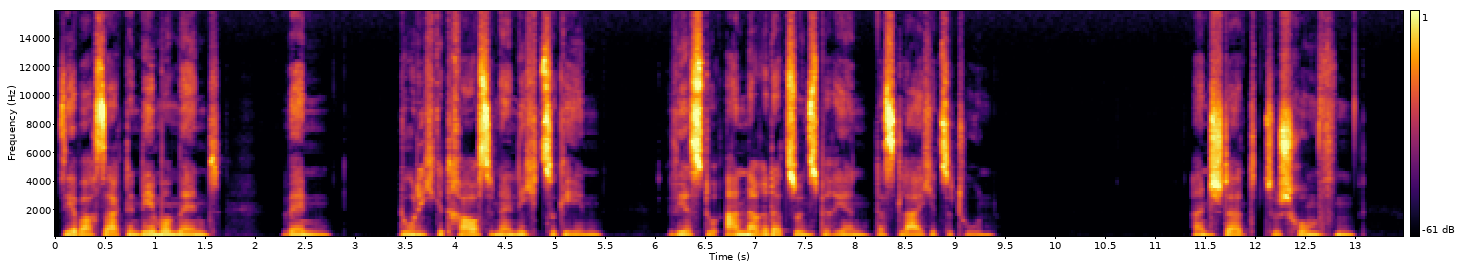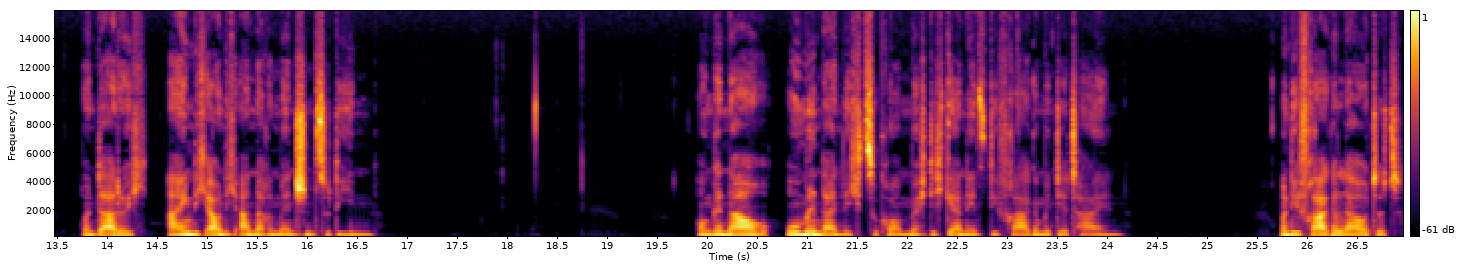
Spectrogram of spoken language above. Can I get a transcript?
sie aber auch sagt, in dem Moment, wenn du dich getraust, in dein Licht zu gehen, wirst du andere dazu inspirieren, das Gleiche zu tun, anstatt zu schrumpfen und dadurch eigentlich auch nicht anderen Menschen zu dienen. Und genau um in dein Licht zu kommen, möchte ich gerne jetzt die Frage mit dir teilen. Und die Frage lautet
